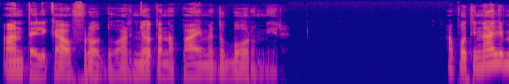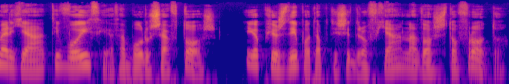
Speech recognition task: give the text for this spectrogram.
αν τελικά ο Φρόντο αρνιόταν να πάει με τον Μπόρομιρ. Από την άλλη μεριά, τι βοήθεια θα μπορούσε αυτός ή οποιοδήποτε από τη συντροφιά να δώσει στο Φρόντο,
